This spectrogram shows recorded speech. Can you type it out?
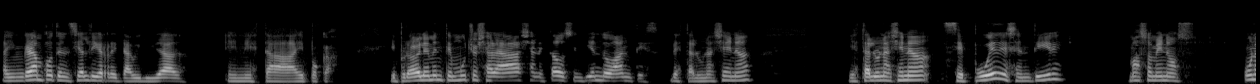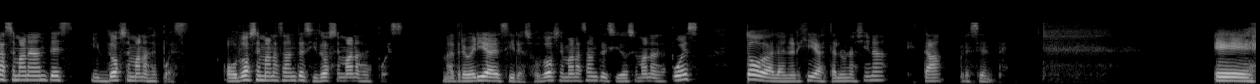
hay un gran potencial de irritabilidad en esta época. Y probablemente muchos ya la hayan estado sintiendo antes de esta luna llena y esta luna llena se puede sentir más o menos una semana antes y dos semanas después. O dos semanas antes y dos semanas después. Me atrevería a decir eso. Dos semanas antes y dos semanas después, toda la energía de esta luna llena está presente. Eh,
